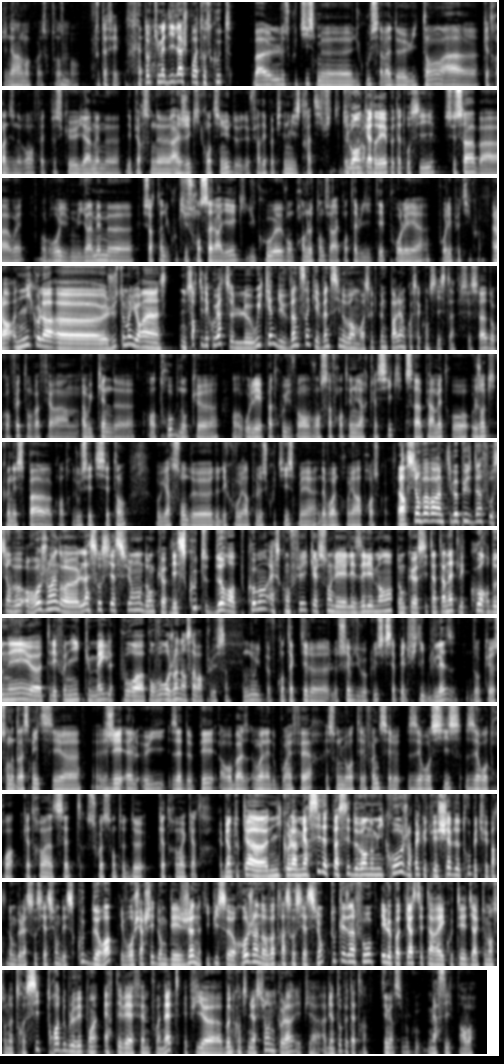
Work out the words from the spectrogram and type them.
généralement quoi, surtout en ce Mm. moment. Tout à fait. Donc tu m'as dit l'âge pour être scout Bah, le scoutisme, euh, du coup, ça va de 8 ans à euh, 99 ans, en fait, parce qu'il y a même euh, des personnes euh, âgées qui continuent de, de faire des papiers administratifs. qui vont encadrer peut-être aussi. C'est ça, bah ouais. En gros, il il y en a même euh, certains, du coup, qui seront salariés, qui, du coup, eux, vont prendre le temps de faire la comptabilité pour les, euh, pour les petits, quoi. Alors Nicolas, euh, justement, il y aura un- une sortie découverte le week-end du 25 et 26 novembre. Est-ce que tu peux nous parler en quoi ça consiste? C'est ça, donc en fait, on va faire un, un week-end euh, en troupe, donc euh, où les patrouilles vont, vont s'affronter de manière classique. Ça va permettre aux, aux gens qui connaissent pas, euh, qui ont entre 12 et 17 ans, aux garçons de, de découvrir un peu le scoutisme et d'avoir une première approche. Quoi. Alors si on veut avoir un petit peu plus d'infos, si on veut rejoindre l'association donc des scouts d'Europe, comment est-ce qu'on fait? Quels sont les, les éléments? Donc site internet, les coordonnées euh, téléphoniques, mail pour, pour vous rejoindre et en savoir plus. Nous, ils peuvent contacter le, le chef du Vaucluse qui s'appelle Philippe Glaise. Donc euh, son adresse mail, c'est euh, glezep.wanadou.fr et son numéro de téléphone, c'est le 06 03 87 62 84. Eh bien, en tout cas, euh, Nicolas, merci d'être passé devant nos micros. Je rappelle que tu es chef de troupe et tu fais partie donc de l'association des scouts d'Europe. Et vous recherchez donc des jeunes qui puissent rejoindre votre association. Toutes les infos et le podcast est à réécouter directement sur notre site www.rtvfm.net. Et puis, bonne continuation, Nicolas. Et puis, à à bientôt peut-être. Merci beaucoup. Merci. Au revoir.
